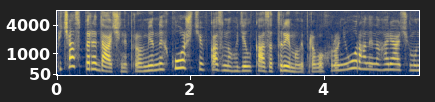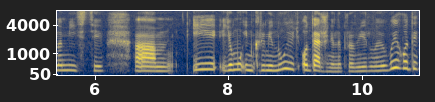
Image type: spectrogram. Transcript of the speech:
Під час передачі неправомірних коштів вказаного ділка затримали правоохоронні органи на гарячому на місці. Ем, І йому інкримінують одержання неправомірної вигоди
